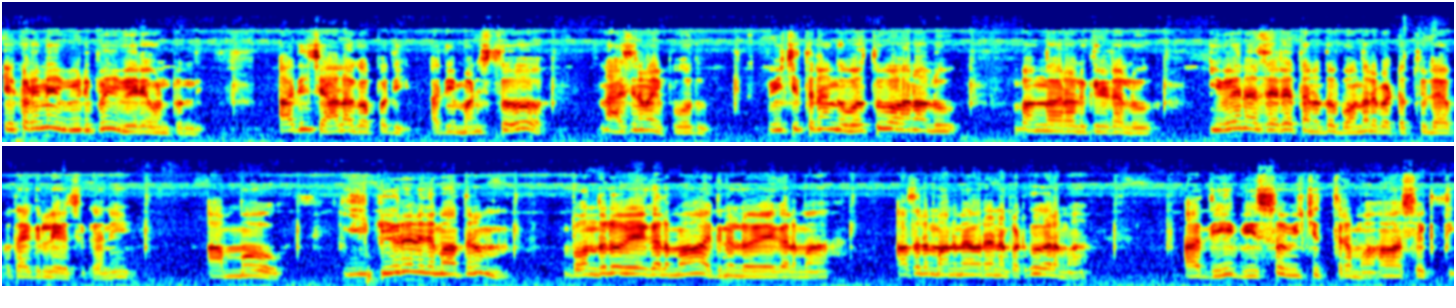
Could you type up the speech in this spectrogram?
ఇక్కడనే వీడిపోయి వేరే ఉంటుంది. అది చాలా గొప్పది. అది మనిషితో నాశనం అయిపోదు విచిత్రంగా వస్తు వాహనాలు బంగారాలు కిరీటాలు ఇవైనా సరే తనతో బొందలు పెట్టచ్చు లేకపోతే ఎగిరిలేయచ్చు కానీ అమ్మో! ఈ పేరు అనేది మాత్రం బొందలో వేయగలమా అగ్నిలో వేయగలమా? అసలు మనం ఎవరైనా పట్టుకోగలమా? అది విశ్వ విచిత్ర మహాశక్తి.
